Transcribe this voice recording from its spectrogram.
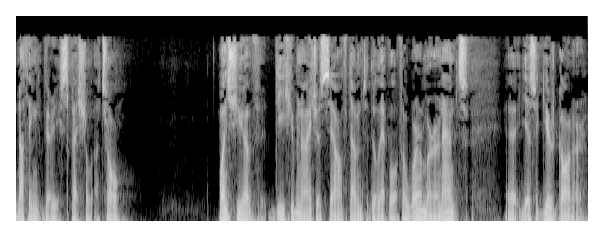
Nothing very special at all. Once you have dehumanized yourself down to the level of a worm or an ant, uh, yes, you're a goner.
